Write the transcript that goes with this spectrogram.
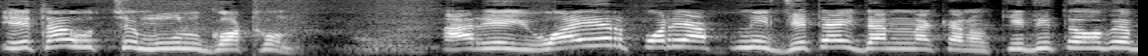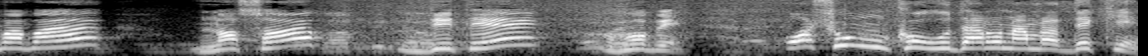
এটা হচ্ছে মূল গঠন। আর এই ওয়াইয়ের পরে আপনি যেটাই দেন না কেন, কি দিতে হবে বাবা? নসব দিতে হবে। অসংখ্য উদাহরণ আমরা দেখি।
